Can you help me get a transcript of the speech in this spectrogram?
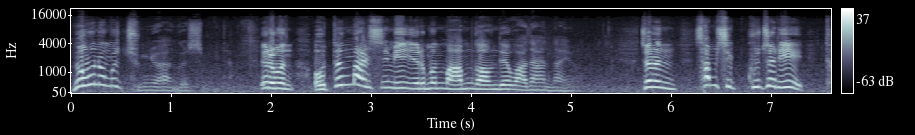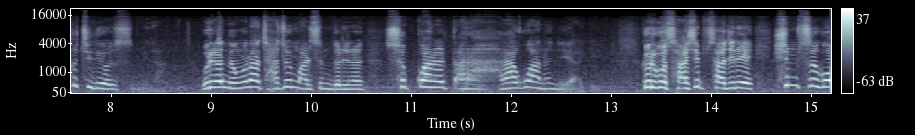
너무너무 중요한 것입니다. 여러분 어떤 말씀이 여러분 마음 가운데 와닿았나요? 저는 39절이 터치되었습니다. 우리가 너무나 자주 말씀드리는 습관을 따라라고 하는 이야기. 그리고 44절에 힘쓰고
